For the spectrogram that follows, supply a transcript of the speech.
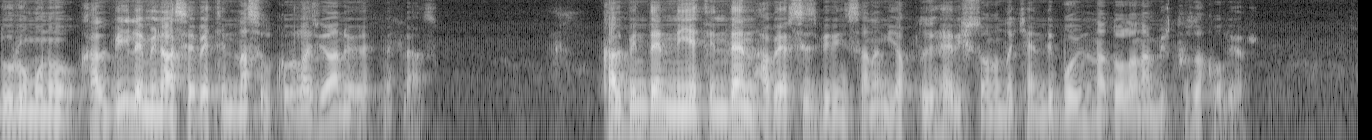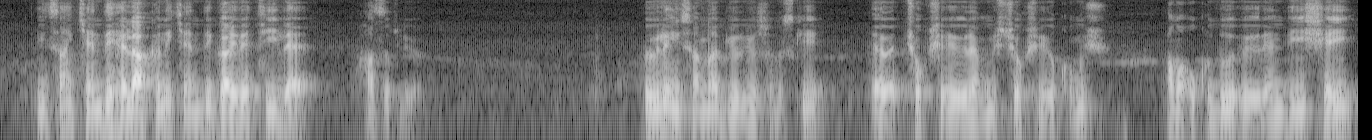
durumunu, kalbiyle münasebetin nasıl kurulacağını öğretmek lazım. Kalbinden, niyetinden habersiz bir insanın yaptığı her iş sonunda kendi boynuna dolanan bir tuzak oluyor. İnsan kendi helakını kendi gayretiyle hazırlıyor. Öyle insanlar görüyorsunuz ki evet çok şey öğrenmiş, çok şey okumuş ama okuduğu, öğrendiği şey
